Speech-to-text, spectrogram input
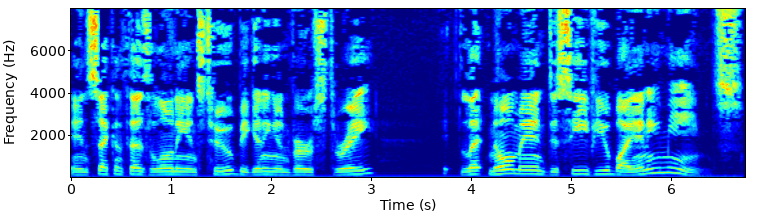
in 2 Thessalonians 2 beginning in verse 3 let no man deceive you by any means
